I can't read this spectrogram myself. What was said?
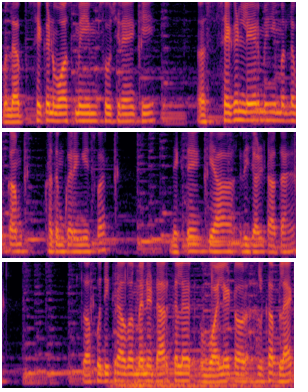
मतलब सेकंड वॉश में ही हम सोच रहे हैं कि सेकंड लेयर में ही मतलब काम ख़त्म करेंगे इस बार। देखते हैं क्या रिज़ल्ट आता है। तो आपको दिख रहा होगा मैंने डार्क कलर, वॉयलेट और हल्का ब्लैक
